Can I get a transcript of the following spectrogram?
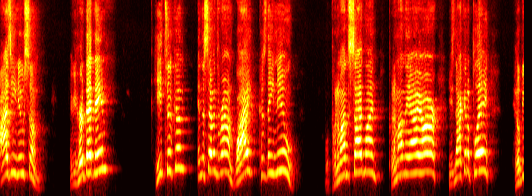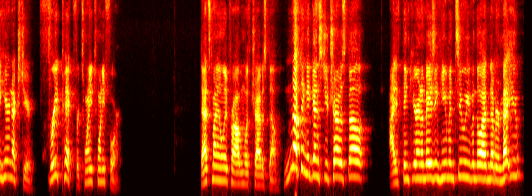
Ozzie Newsome. Have you heard that name? He took him in the seventh round. Why? Because they knew. We'll put him on the sideline, put him on the IR. He's not going to play. He'll be here next year. Free pick for 2024. That's my only problem with Travis Bell. Nothing against you, Travis Bell. I think you're an amazing human too, even though I've never met you.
